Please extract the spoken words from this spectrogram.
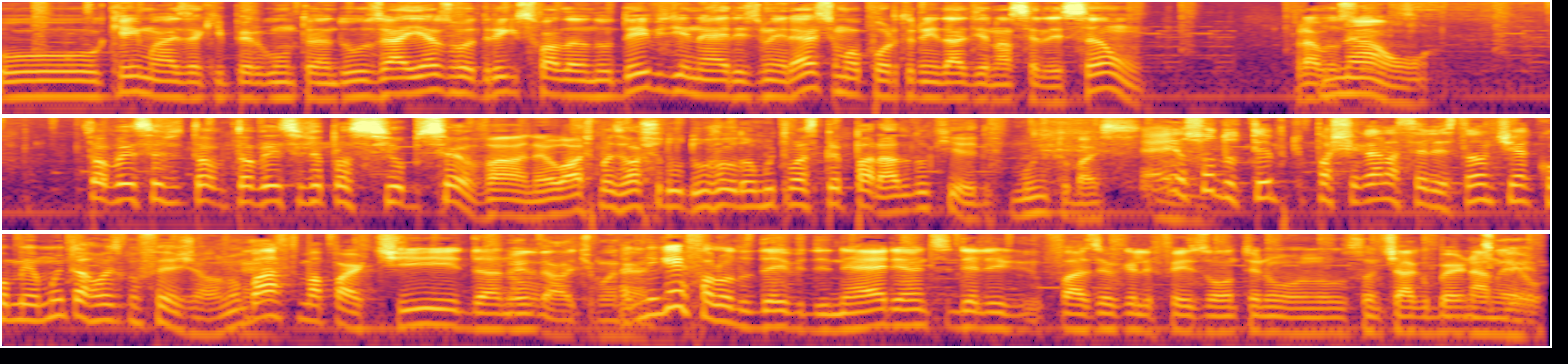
O quem mais aqui perguntando? O Zaías Rodrigues falando: o David Neres merece uma oportunidade na seleção? Pra você? Não. Talvez seja, tal- talvez seja pra se observar, né? Eu acho, mas eu acho o Dudu um jogador muito mais preparado do que ele. Muito mais. É, eu sou do tempo que pra chegar na seleção tinha que comer muito arroz com feijão. Não basta uma partida. Não... É. Verdade, Morelli. Ninguém falou do David Neri antes dele fazer o que ele fez ontem no, no Santiago Bernabéu.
